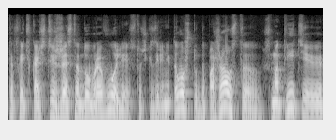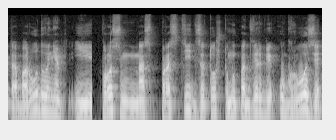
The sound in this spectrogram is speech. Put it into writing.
так сказать, в качестве жеста доброй воли, с точки зрения того, что, да, пожалуйста, смотрите это оборудование и просим нас простить за то, что мы подвергли угрозе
